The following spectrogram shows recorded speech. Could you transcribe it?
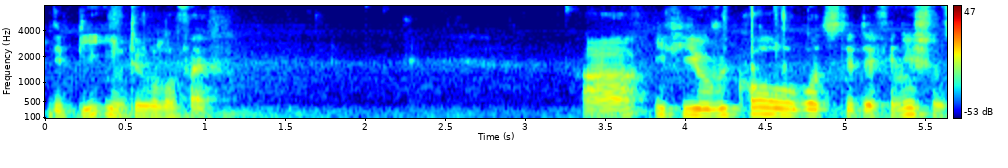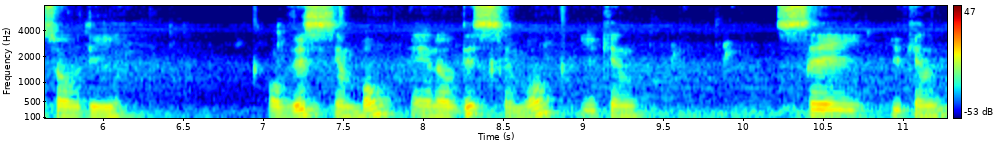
the p integral of f. Uh, if you recall what's the definitions of the of this symbol and of this symbol, you can say you can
